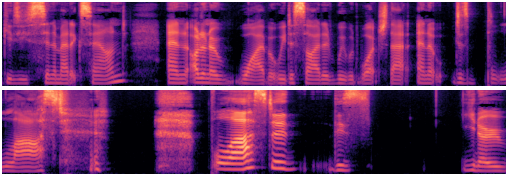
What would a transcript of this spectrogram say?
gives you cinematic sound. And I don't know why, but we decided we would watch that, and it just blast blasted this, you know,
